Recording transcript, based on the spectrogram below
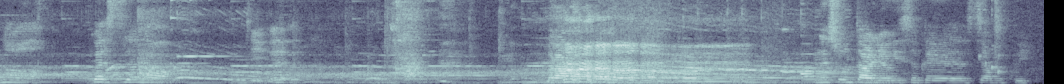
No, questo no. Sì, eh. Bravo. Nessun taglio visto che siamo qui.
